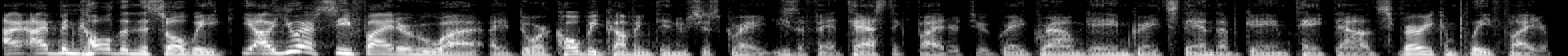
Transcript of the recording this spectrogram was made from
I, have been holding this all week. A UFC fighter who uh, I adore, Colby Covington, who's just great. He's a fantastic fighter, too. Great ground game, great stand up game, takedowns, very complete fighter.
